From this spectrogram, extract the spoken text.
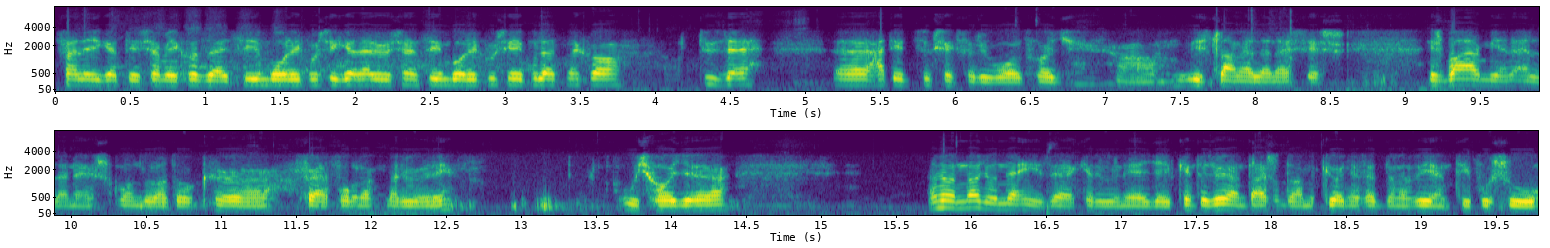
felégetése, még hozzá egy szimbolikus, igen erősen szimbolikus épületnek a tüze. Hát itt szükségszerű volt, hogy a iszlám ellenes és, és bármilyen ellenes gondolatok fel fognak merülni. Úgyhogy nagyon, nagyon nehéz elkerülni egyébként egy olyan társadalmi környezetben az ilyen típusú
